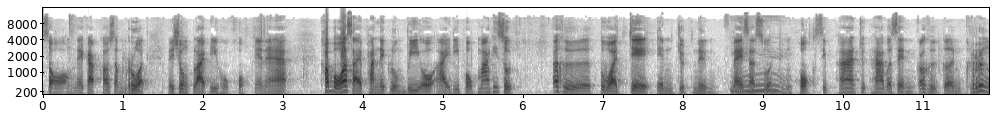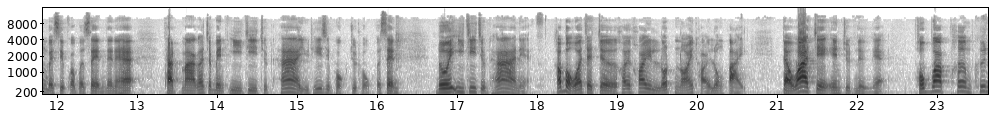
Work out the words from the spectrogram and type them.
52 นะครับเขาสำรวจในช่วงปลายปี 66 เนี่ยนะฮะ เขาบอกว่าสายพันธุ์ในกลุ่ม VOI ที่พบมากที่สุด ก็คือตัว JN.1 ในสัดส่วนถึง 65.5%ก็คือเกินครึ่งไป 10 กว่าเปอร์เซ็นต์เลยนะฮะ ถัดมาก็จะเป็น EG.5 อยู่ที่ 16.6%โดย EG.5 เนี่ยเขาบอกว่าจะเจอค่อยๆ ลดน้อยถอยลงไป แต่ว่า JN.1 เนี่ยพบว่าเพิ่มขึ้น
